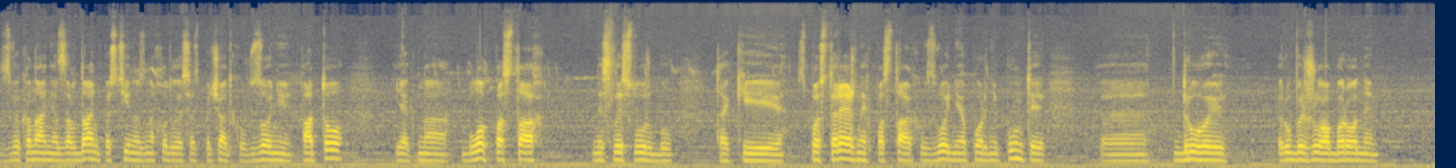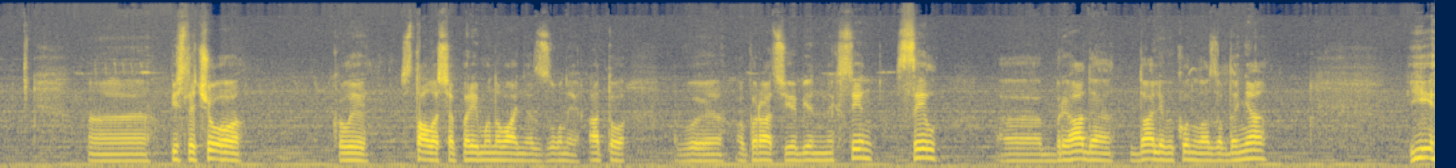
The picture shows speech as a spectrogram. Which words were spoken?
з виконання завдань, постійно знаходилися спочатку в зоні АТО, як на блокпостах несли службу, так і спостережних постах, взводні опорні пункти е, другої рубежу оборони. Е, після чого, коли сталося перейменування з зони АТО в операцію Об'єднаних Сил, е, бригада далі виконувала завдання. І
